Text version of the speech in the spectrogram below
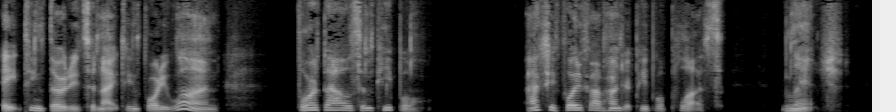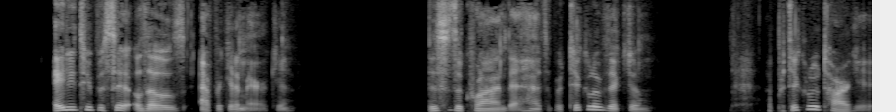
1830 to 1941, 4,000 people, actually 4,500 people plus, lynched. 82% of those African American. This is a crime that has a particular victim, a particular target,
